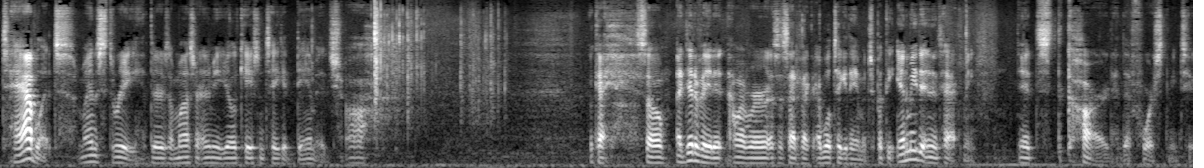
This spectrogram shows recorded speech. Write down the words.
Tablet minus three. If there's a monster enemy at your location, take it damage. Oh. Okay, so I did evade it. However, as a side effect, I will take a damage. But the enemy didn't attack me. It's the card that forced me to.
